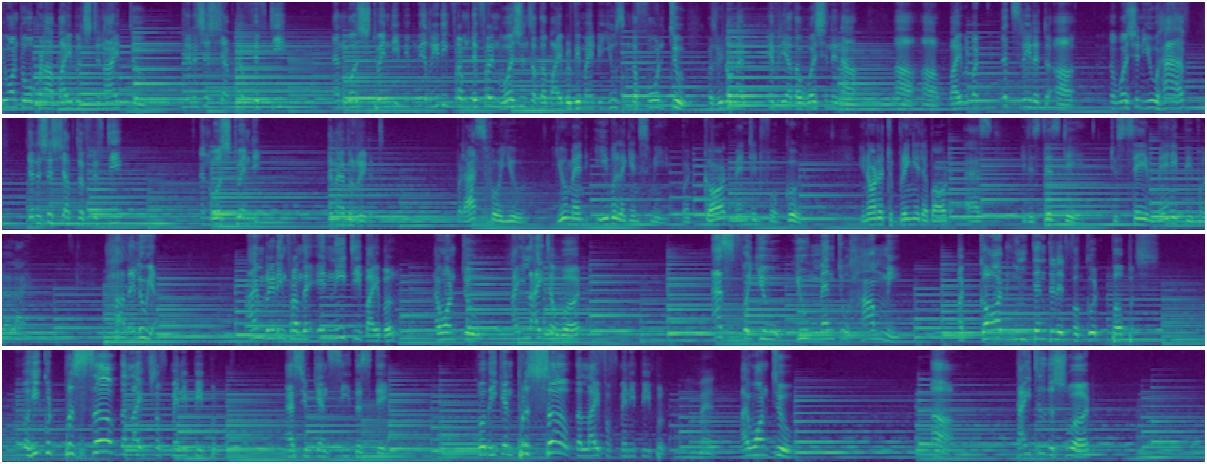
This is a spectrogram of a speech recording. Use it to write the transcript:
We want to open our Bibles tonight to Genesis chapter 50 and verse 20. We will be reading from different versions of the Bible. We might be using the phone too because we don't have every other version in our uh, uh, Bible. But let's read it. Uh, the version you have, Genesis chapter 50 and verse 20. Then I will read it. But as for you, you meant evil against me, but God meant it for good, in order to bring it about as it is this day, to save many people alive. Hallelujah. I'm reading from the NET Bible. I want to highlight a word. As for you, you meant to harm me, but God intended it for good purpose. So He could preserve the lives of many people, as you can see this day. So that He can preserve the life of many people. Amen. I want to uh, title this word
